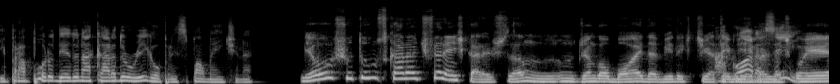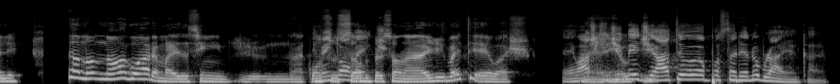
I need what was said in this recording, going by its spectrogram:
e pra pôr o dedo na cara do Regal, principalmente, né? Eu chuto uns caras diferentes, cara. Um, um Jungle Boy da vida que já teve rivalidade sim? com ele. Não, não, não agora, mas assim, na construção do personagem vai ter, eu acho. É, eu acho É, que de eu- imediato eu apostaria no Brian, cara.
